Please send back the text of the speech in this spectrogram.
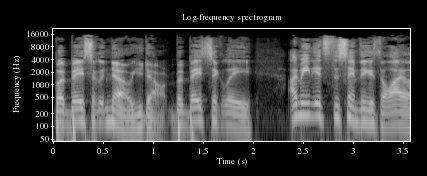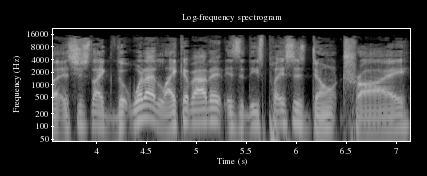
But basically, no, you don't. But basically, I mean, it's the same thing as Delilah. It's just like the, what I like about it is that these places don't try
